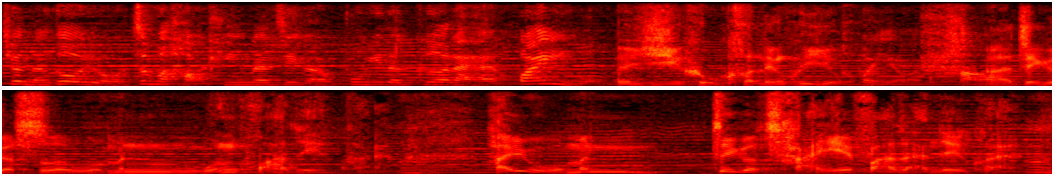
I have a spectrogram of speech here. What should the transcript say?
就能够有这么好听的这个布衣的歌来欢迎我们。以后可能会有。会有。好。啊，这个是我们文化这一块。嗯。还有我们。这个产业发展这一块，嗯，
